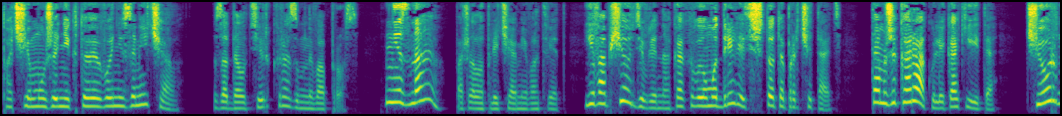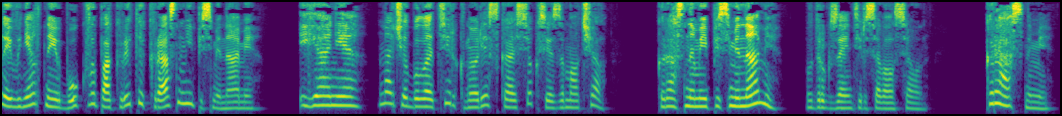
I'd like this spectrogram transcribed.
«Почему же никто его не замечал?» — задал Тирк разумный вопрос. «Не знаю», — пожала плечами в ответ. «Я вообще удивлена, как вы умудрились что-то прочитать. Там же каракули какие-то. Черные внятные буквы покрыты красными письменами». «Я не...» — начал было Тирк, но резко осекся и замолчал. «Красными письменами?» — вдруг заинтересовался он. «Красными,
